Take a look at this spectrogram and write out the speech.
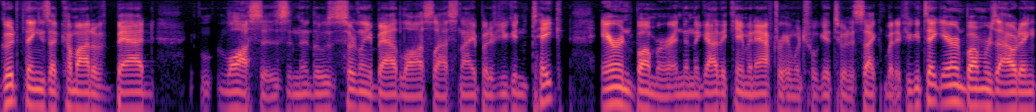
good things that come out of bad losses, and there was certainly a bad loss last night. But if you can take Aaron Bummer and then the guy that came in after him, which we'll get to in a second, but if you can take Aaron Bummer's outing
